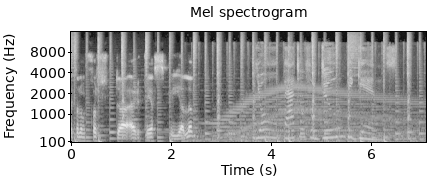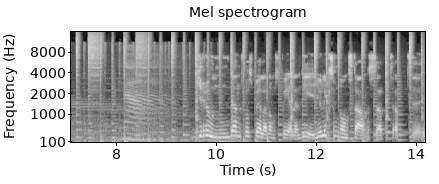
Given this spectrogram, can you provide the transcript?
ett av de första RTS-spelen. Ja battle for doom begins. Now. Grunden för att spela de spelen det är ju liksom någonstans att, att, eh,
